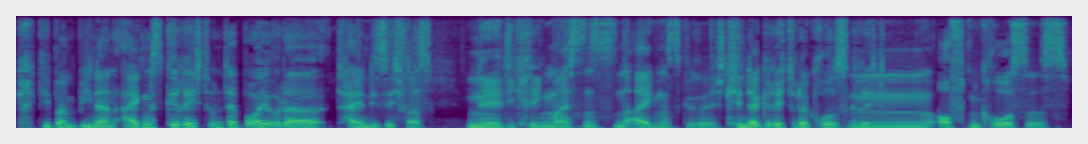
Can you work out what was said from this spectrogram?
kriegt die Bambina ein eigenes Gericht und der Boy oder teilen die sich was? Nee, die kriegen meistens ein eigenes Gericht. Kindergericht oder großes Gericht? Mm, oft ein großes.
